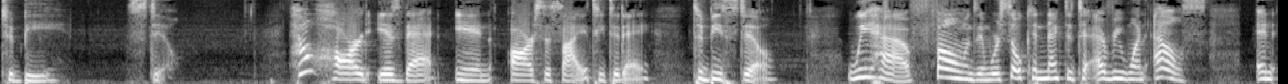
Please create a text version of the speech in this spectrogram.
to be still. How hard is that in our society today to be still? We have phones and we're so connected to everyone else and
